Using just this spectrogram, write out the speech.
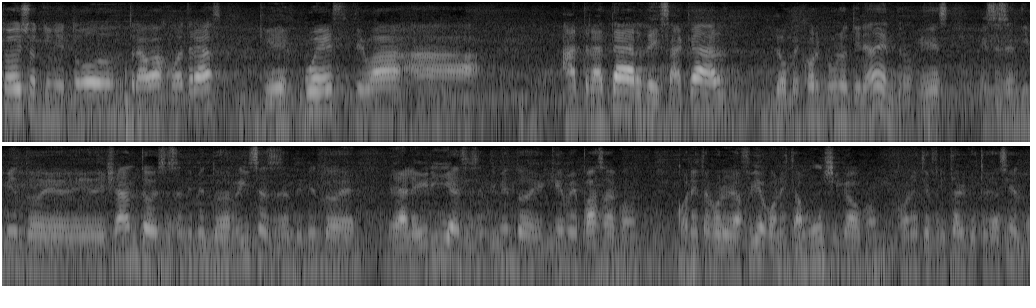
todo eso tiene todo un trabajo atrás que después te va a, a tratar de sacar lo mejor que uno tiene adentro, que es ese sentimiento de, de- de llanto, ese sentimiento de risa, ese sentimiento de, de alegría, ese sentimiento de qué me pasa con, con esta coreografía, con esta música o con, con este freestyle que estoy haciendo.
